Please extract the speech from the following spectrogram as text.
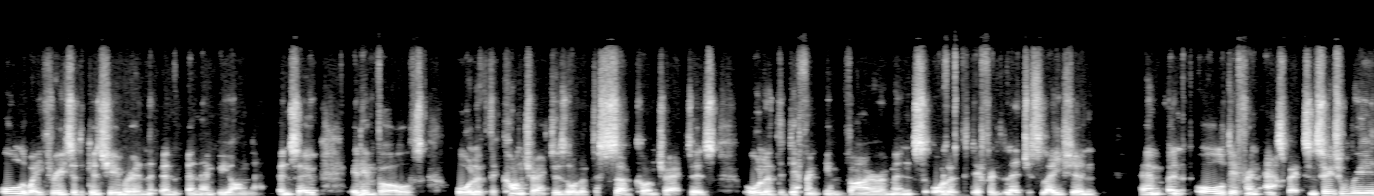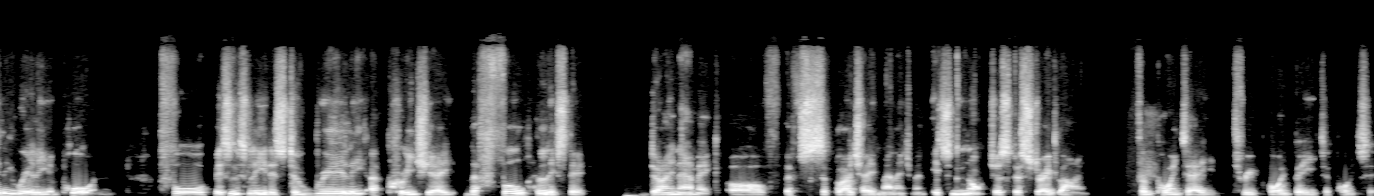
all the way through to the consumer and, and, and then beyond that. And so it involves all of the contractors, all of the subcontractors, all of the different environments, all of the different legislation, um, and all different aspects. And so it's really, really important for business leaders to really appreciate the full holistic dynamic of, of supply chain management. It's not just a straight line from point A through point B to point C.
